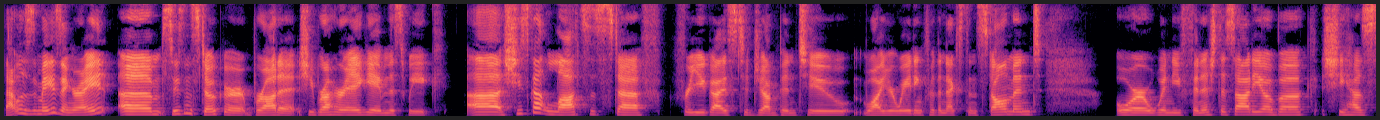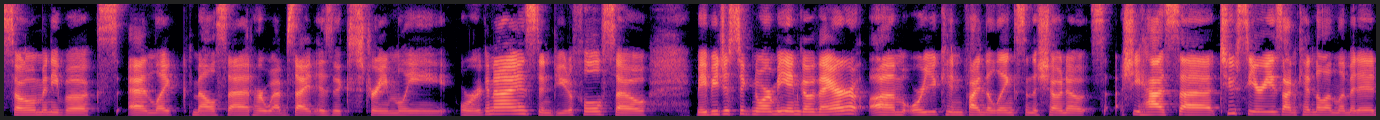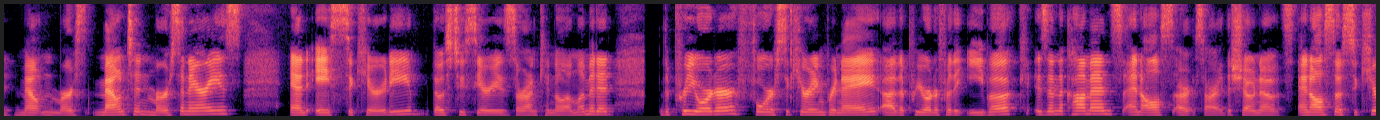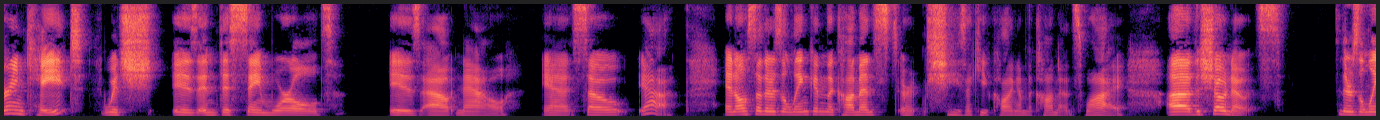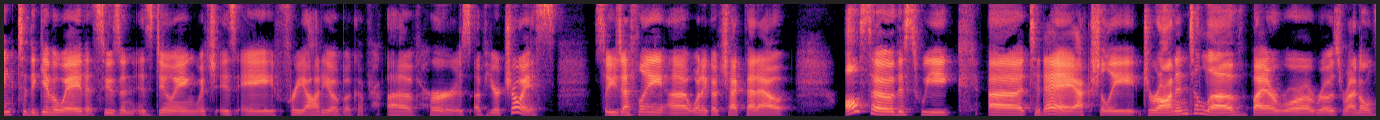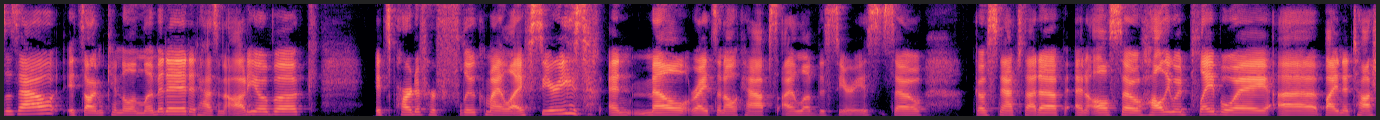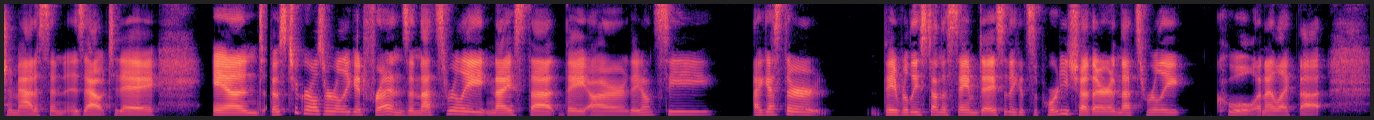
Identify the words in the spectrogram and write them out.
That was amazing, right? Um, Susan Stoker brought it. She brought her A game this week. Uh, she's got lots of stuff for you guys to jump into while you're waiting for the next installment or when you finish this audiobook. She has so many books and like Mel said her website is extremely organized and beautiful. So maybe just ignore me and go there um, or you can find the links in the show notes. She has uh, two series on Kindle Unlimited, Mountain Merc- Mountain Mercenaries and Ace Security. Those two series are on Kindle Unlimited the pre-order for securing Brenae, uh, the pre-order for the ebook is in the comments and also or sorry, the show notes. And also securing Caite, which is in this same world is out now. And so, yeah. And also there's a link in the comments or jeez, I keep calling them the comments. Why? Uh the show notes. There's a link to the giveaway that Susan is doing, which is a free audiobook of, of hers of your choice. So you definitely uh, want to go check that out. Also, this week, uh, today actually, Drawn into Love by Aurora Rose Reynolds is out. It's on Kindle Unlimited. It has an audiobook. It's part of her Fluke My Life series. And Mel writes in all caps, I love this series. So go snatch that up. And also, Hollywood Playboy uh, by Natasha Madison is out today. And those two girls are really good friends. And that's really nice that they are, they don't see, I guess they're, they released on the same day so they could support each other and that's really cool and I like that.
